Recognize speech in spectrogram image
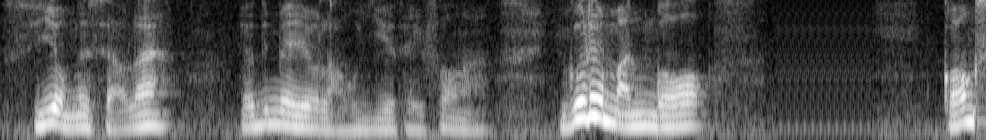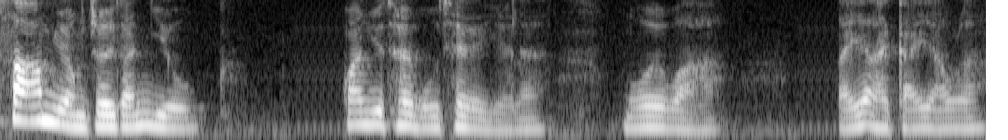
使用嘅時候咧，有啲咩要留意嘅地方啊？如果你問我講三樣最緊要。關於 turbo 車嘅嘢咧，我會話第一係解油啦，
